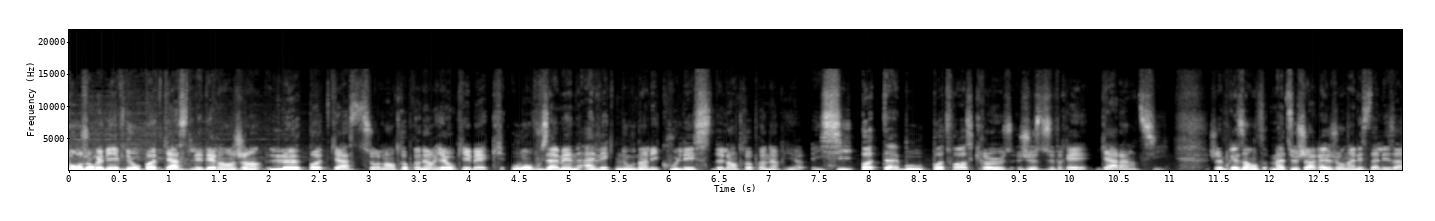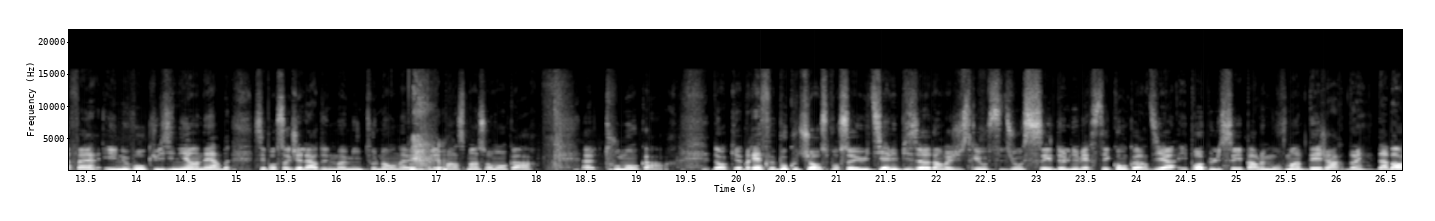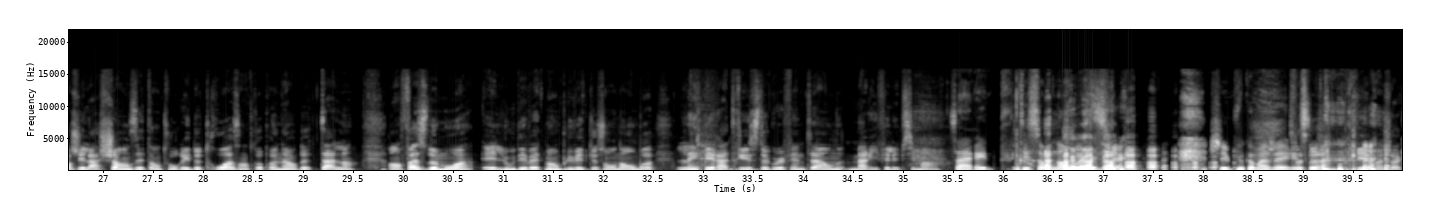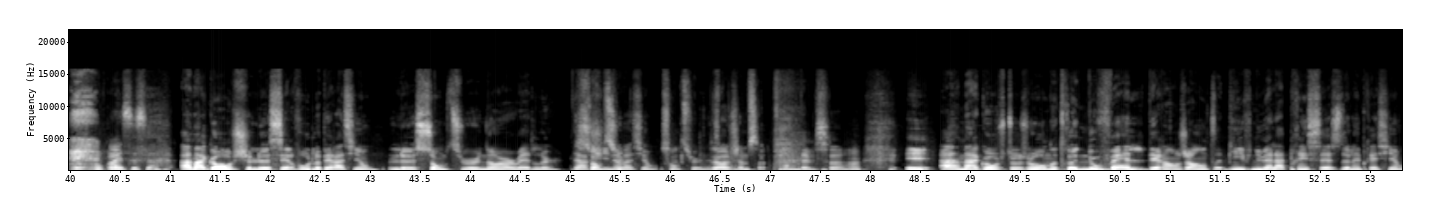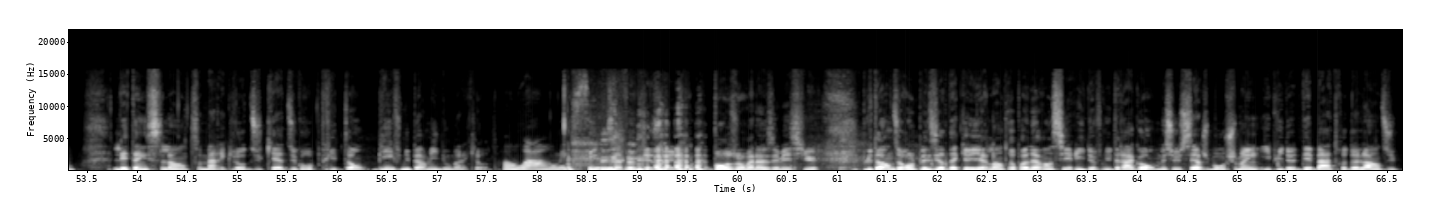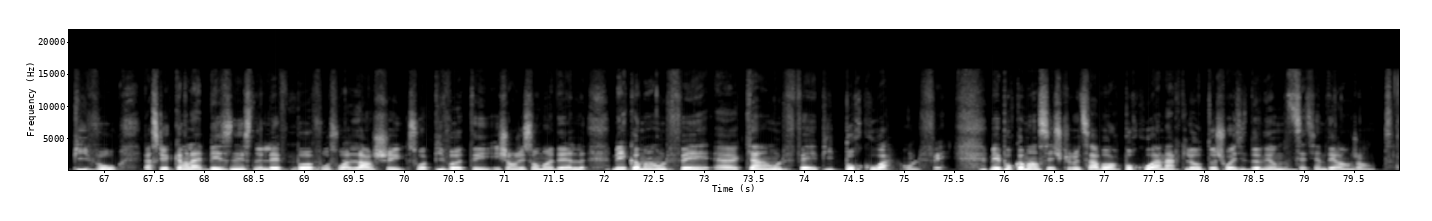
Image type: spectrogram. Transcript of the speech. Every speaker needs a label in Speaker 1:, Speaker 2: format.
Speaker 1: Bonjour et bienvenue au podcast Les Dérangeants, le podcast sur l'entrepreneuriat au Québec, où on vous amène avec nous dans les coulisses de l'entrepreneuriat. Ici, pas de tabou, pas de phrases creuses, juste du vrai, garanti. Je me présente Mathieu Charest, journaliste à Les Affaires et nouveau cuisinier en herbe. C'est pour ça que j'ai l'air d'une momie, tout le monde, avec tous les pansements sur mon corps. Euh, tout mon corps. Donc, bref, beaucoup de choses pour ce huitième épisode enregistré au studio C de l'Université Concordia et propulsé par le mouvement Desjardins. D'abord, j'ai la chance d'être entouré de trois entrepreneurs de talent. En face de moi, elle loue des vêtements plus vite que son ombre, l'impératrice de Griffintown, Marie-Philippe Simard.
Speaker 2: Ça arrête plus, t'es son nom. Je sais plus comment gérer
Speaker 1: Parce
Speaker 2: ça.
Speaker 1: que j'ai une prime à chaque fois, tu comprends?
Speaker 2: Ouais, c'est ça.
Speaker 1: À ma gauche, le cerveau de l'opération, le somptueux Noah Redler d'Archie
Speaker 3: Somptueux.
Speaker 1: Innovation. Somptueux, n'est-ce
Speaker 3: Ah,
Speaker 1: pas?
Speaker 3: j'aime ça.
Speaker 1: T'aimes ça, hein? Et à ma gauche, toujours, notre nouvelle dérangeante. Bienvenue à la princesse de l'impression, l'étincelante Marie-Claude Duquette du groupe Triton. Bienvenue parmi nous, Marie-Claude.
Speaker 2: Oh, wow, merci.
Speaker 1: Ça fait plaisir. Bonjour, mesdames et messieurs. Plus tard, nous aurons le plaisir d'accueillir l'entrepreneur en série devenu dragon, M. Serge Beauchemin, et puis de débattre de l'art du pivot, parce que quand la business ne lève pas, faut soit lâcher, soit pivoter et changer son modèle. Mais comment on le fait, euh, quand on le fait, puis pourquoi on le fait? Mais pour commencer, je suis curieux de savoir pourquoi Marc-Claude t'a choisi de devenir notre septième dérangeante.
